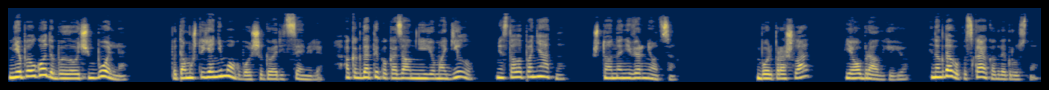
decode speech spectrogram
Мне полгода было очень больно, потому что я не мог больше говорить с Эмили. А когда ты показал мне ее могилу, мне стало понятно, что она не вернется. Боль прошла, я убрал ее. Иногда выпускаю, когда грустно.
